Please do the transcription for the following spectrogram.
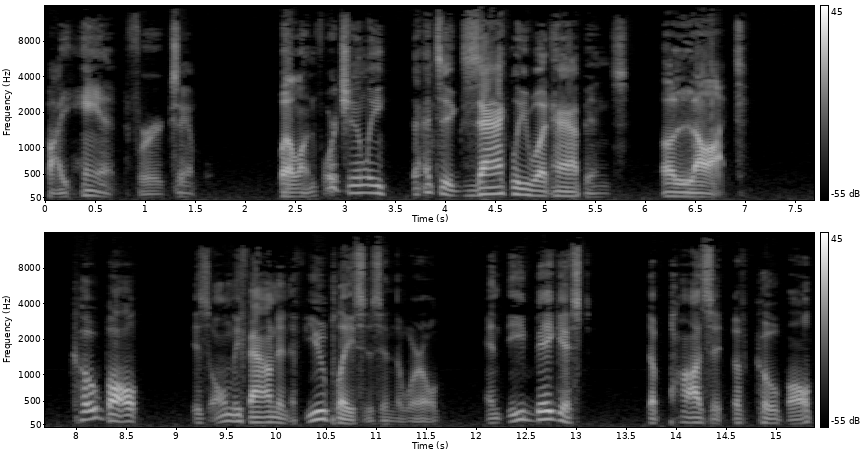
by hand, for example. Well, unfortunately, that's exactly what happens a lot. Cobalt is only found in a few places in the world, and the biggest deposit of cobalt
